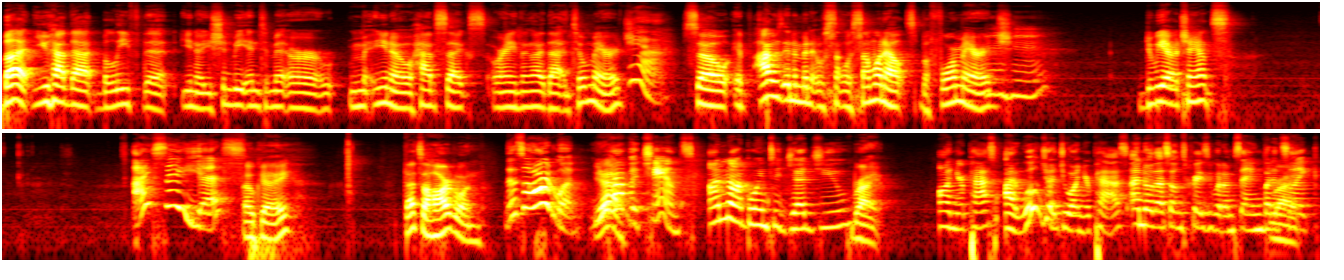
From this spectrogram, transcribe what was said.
But you have that belief that you know you shouldn't be intimate or you know have sex or anything like that until marriage. Yeah. So if I was intimate with, some, with someone else before marriage, Mm-hmm. do we have a chance? I say yes. Okay, that's a hard one. That's a hard one. Yeah. You have a chance. I'm not going to judge you Right. on your past. I will judge you on your past. I know that sounds crazy what I'm saying, but it's Right. like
